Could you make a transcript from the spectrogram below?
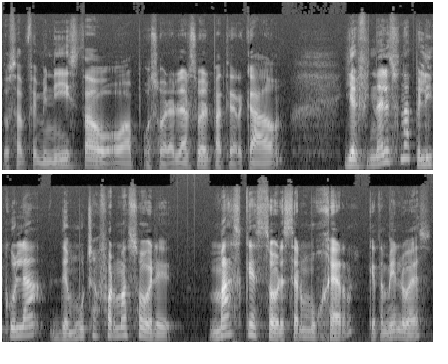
o sea, feminista o, sobre hablar sobre el patriarcado. Y al final es una película de muchas formas sobre, más que sobre ser mujer, que también lo es,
